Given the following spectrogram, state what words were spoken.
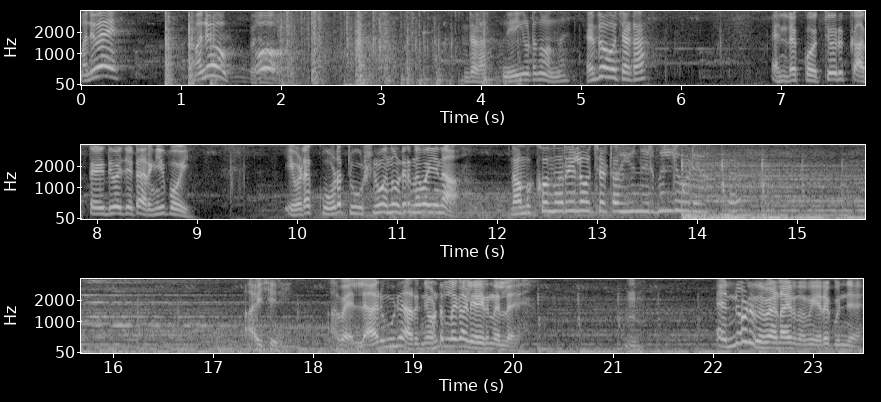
മനുവേ മനു? ഓ എന്താടാ? നീ ഇങ്ങോട്ടൊന്ന് വന്നേ. എന്തോ ചേട്ടാ എന്റെ കൊച്ചൊരു കത്ത് എഴുതി വെച്ചിട്ട് ഇറങ്ങിപ്പോയി. ഇവിടെ കൂടെ ട്യൂഷന് വന്നുകൊണ്ടിരുന്ന പയ്യനാ. നമുക്കൊന്നും അറിയില്ലോ ചേട്ടാ അയ്യോ നിർമ്മലിന്റെ കൂടെയോ? അത് ശരി. അവ എല്ലാരും കൂടി അറിഞ്ഞോണ്ടുള്ള കളിയായിരുന്നല്ലേ. എന്നോടിത് വേണമായിരുന്നു മീര കുഞ്ഞെ.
